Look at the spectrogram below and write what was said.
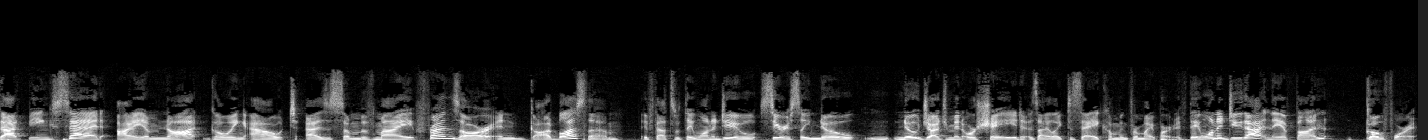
That being said, I am not going out as some of my friends are, and God bless them if that's what they want to do. Seriously, no no judgment or shade, as I like to say, coming from my part. If they want to do that and they have fun, go for it.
